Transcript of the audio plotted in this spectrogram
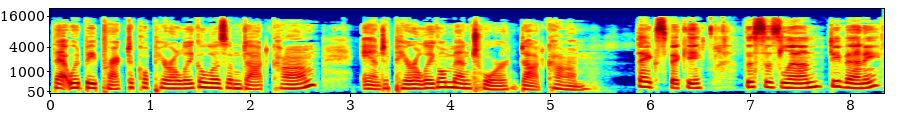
That would be practicalparalegalism.com and paralegalmentor.com. Thanks, Vicki. This is Lynne DeVenny.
